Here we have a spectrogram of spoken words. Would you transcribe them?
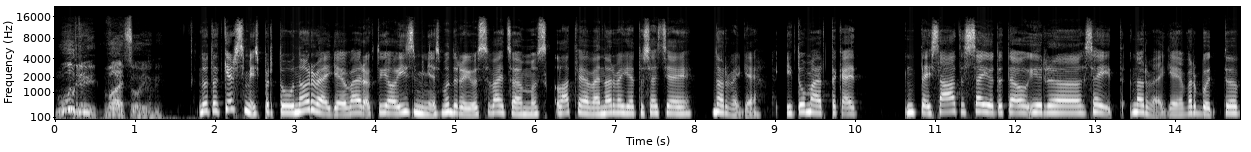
mudri vaicojumi? Nu, tad ķersimies par to Norvēģiju. Vairāk tu jau izmiņies mudrajos vaicojumus Latvijā vai Norvēģijā, tu secēji Norvēģijā. I tomēr tā kā nu, te sātas sajūta tev ir uh, sajūt Norvēģijā. Varbūt uh,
